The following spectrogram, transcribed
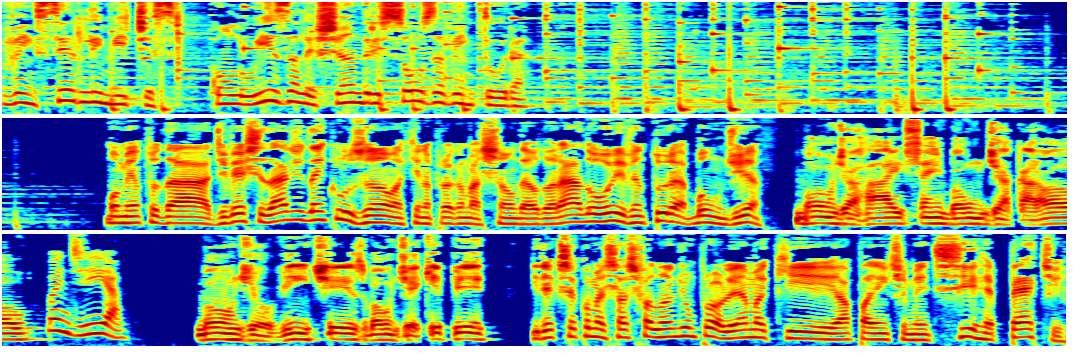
Vencer Limites, com Luiz Alexandre Souza Ventura. Momento da diversidade e da inclusão aqui na programação da Eldorado. Oi, Ventura, bom dia. Bom dia, Heisen. Bom dia, Carol. Bom dia. Bom dia, ouvintes. Bom dia, equipe. Queria que você começasse falando de um problema que aparentemente se repete,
